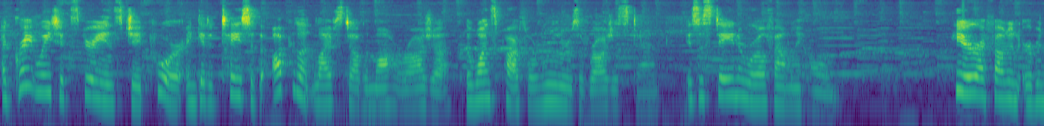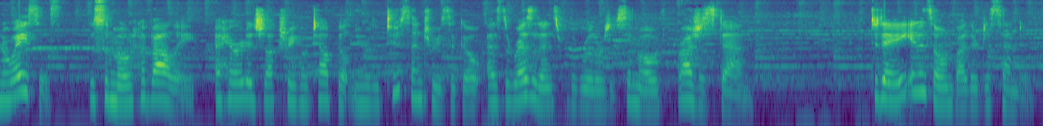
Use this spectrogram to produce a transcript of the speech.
A great way to experience Jaipur and get a taste of the opulent lifestyle of the Maharaja, the once powerful rulers of Rajasthan, is to stay in a royal family home. Here I found an urban oasis, the Samod Haveli, a heritage luxury hotel built nearly two centuries ago as the residence for the rulers of Samod, Rajasthan. Today it is owned by their descendants.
